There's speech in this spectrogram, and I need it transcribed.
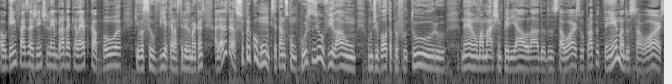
Alguém faz a gente lembrar daquela época boa que você ouvia aquelas trilhas marcantes. Aliás, era super comum você tá nos concursos e ouvir lá um, um De Volta pro Futuro, né? Uma marcha imperial lá do, do Star Wars, o próprio tema do Star Wars,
